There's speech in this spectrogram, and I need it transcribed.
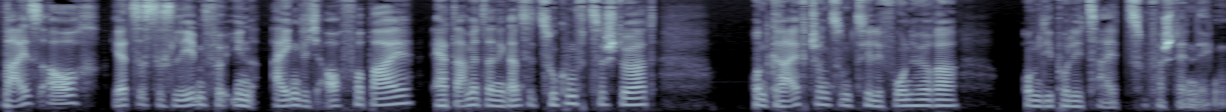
weiß auch, jetzt ist das Leben für ihn eigentlich auch vorbei. Er hat damit seine ganze Zukunft zerstört und greift schon zum Telefonhörer um die Polizei zu verständigen.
